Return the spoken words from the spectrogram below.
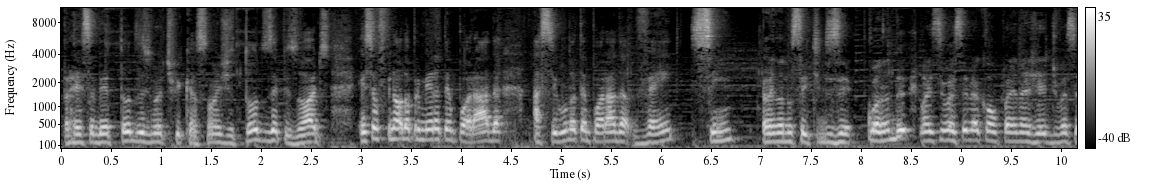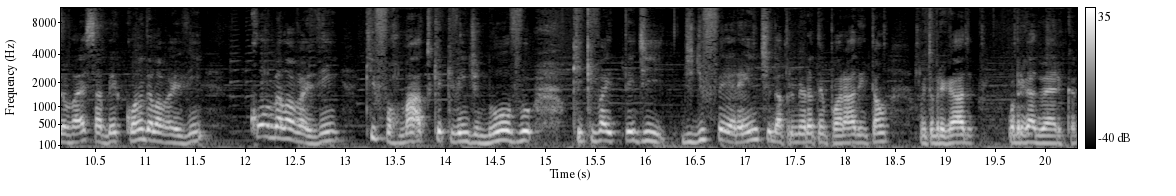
para receber todas as notificações de todos os episódios. Esse é o final da primeira temporada. A segunda temporada vem, sim, Eu ainda não sei te dizer quando, mas se você me acompanha nas redes, você vai saber quando ela vai vir, como ela vai vir, que formato, o que, que vem de novo, o que, que vai ter de, de diferente da primeira temporada. Então, muito obrigado. Obrigado, Érica.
